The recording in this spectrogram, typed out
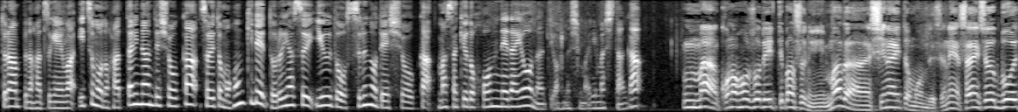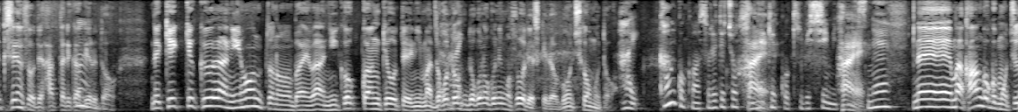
トランプの発言はいつものハったりなんでしょうか？それとも本気でドル安誘導するのでしょうか？まあ先ほど本音だよなんていう話もありましたが。まあ、この放送で言ってますように、まだしないと思うんですよね。最初、貿易戦争ではったりかけると。うん、で、結局は日本との場合は二国間協定に、まあ、どこと、はい、どこの国もそうですけど、持ち込むと。はい。韓国はそれでちょっとね、はい、結構厳しいみたいですね。はい、で、まあ、韓国も中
